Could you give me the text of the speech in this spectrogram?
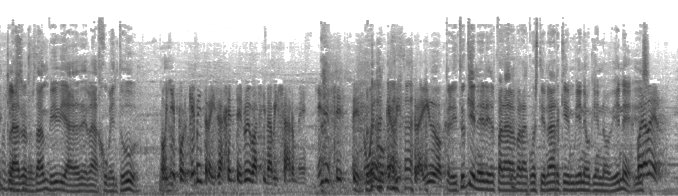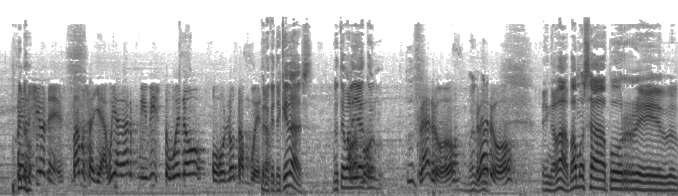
por Claro, eso. nos da envidia de la juventud. Oye, ¿por qué me traéis a gente nueva sin avisarme? ¿Quién es este nuevo que habéis traído? Pero ¿y tú quién eres para, para cuestionar quién viene o quién no viene? Bueno, Es- a ver, Bueno. versiones. Vamos allá. Voy a dar mi visto bueno o no tan bueno. ¿Pero que te quedas? ¿No te vale ya Vamos. con...? Claro, Bueno, claro. Venga, va, vamos a por... eh,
